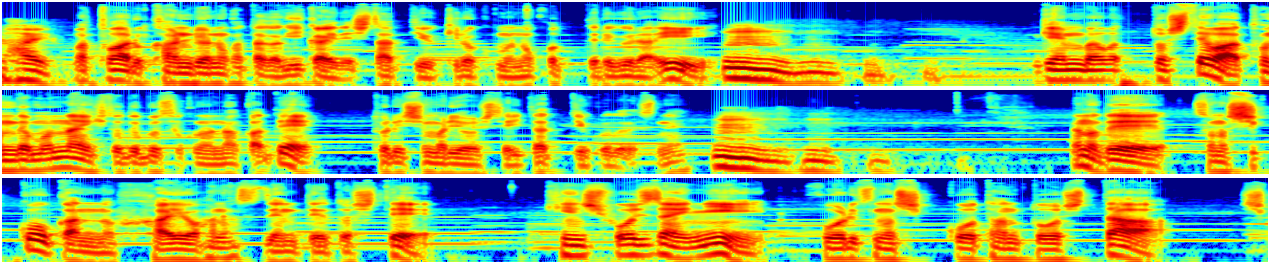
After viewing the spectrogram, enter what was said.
はい。まあ、とある官僚の方が議会でしたっていう記録も残ってるぐらい、うんうん現場としてはとんでもない人手不足の中で取り締まりをしていたっていうことですね。うん。うんうんなので、その執行官の腐敗を話す前提として、禁止法時代に法律の執行を担当した執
